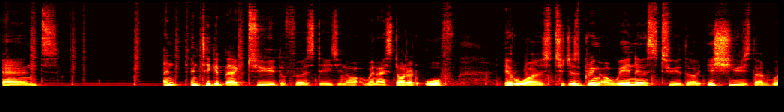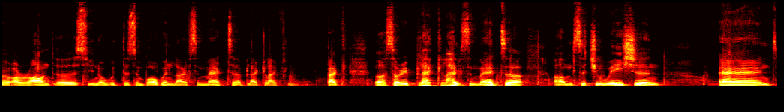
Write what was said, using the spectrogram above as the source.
and and and take it back to the first days you know. When i started off it was to just bring awareness to the issues that were around us you know with the zimbabwean lives matter black life black uh, sorry black lives matter um, situation and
